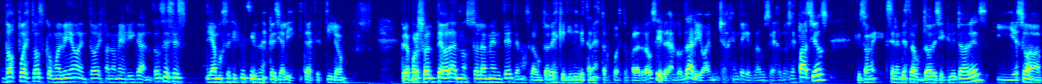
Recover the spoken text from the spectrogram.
dos puestos como el mío en toda Hispanoamérica. Entonces es digamos, es difícil un especialista de este estilo. Pero por suerte ahora no solamente tenemos traductores que tienen que estar en estos puestos para traducir, al contrario, hay mucha gente que traduce desde otros espacios, que son excelentes traductores y escritores, y eso ha,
